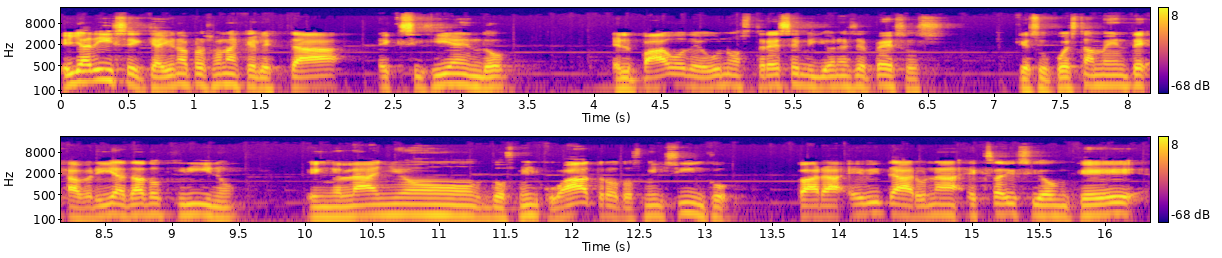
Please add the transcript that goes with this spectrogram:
Ella dice que hay una persona que le está exigiendo el pago de unos 13 millones de pesos que supuestamente habría dado Quirino en el año 2004 2005 para evitar una extradición que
